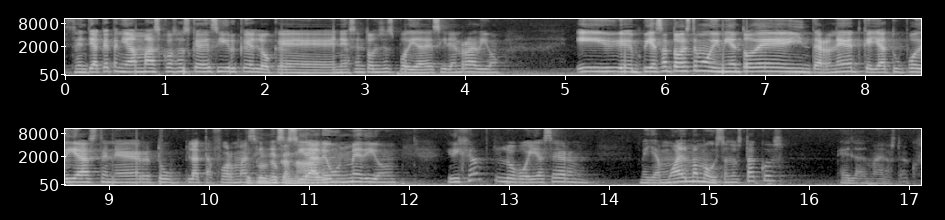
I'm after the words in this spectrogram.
sentía que tenía más cosas que decir que lo que en ese entonces podía decir en radio. Y empieza todo este movimiento de internet que ya tú podías tener tu plataforma Tu sin necesidad canal. de un medio. Y dije, "Ah, lo voy a hacer. Me llamo Alma, me gustan los tacos. El alma de los tacos.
